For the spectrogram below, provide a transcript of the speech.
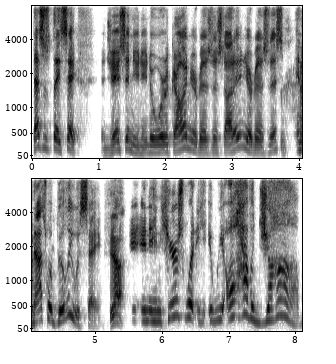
That's what they say. Jason, you need to work on your business, not in your business. And that's what Billy was saying. Yeah. And, and here's what we all have a job.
